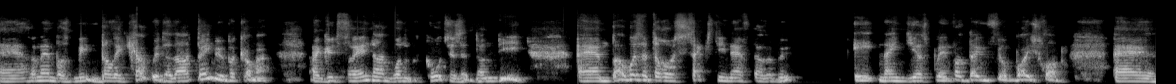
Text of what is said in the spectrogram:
Uh, I remember meeting Billy Kirkwood at that time, who became a, a good friend and one of my coaches at Dundee. Um, but it wasn't until I was 16 after about eight, nine years playing for Downfield Boys Club. Uh,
